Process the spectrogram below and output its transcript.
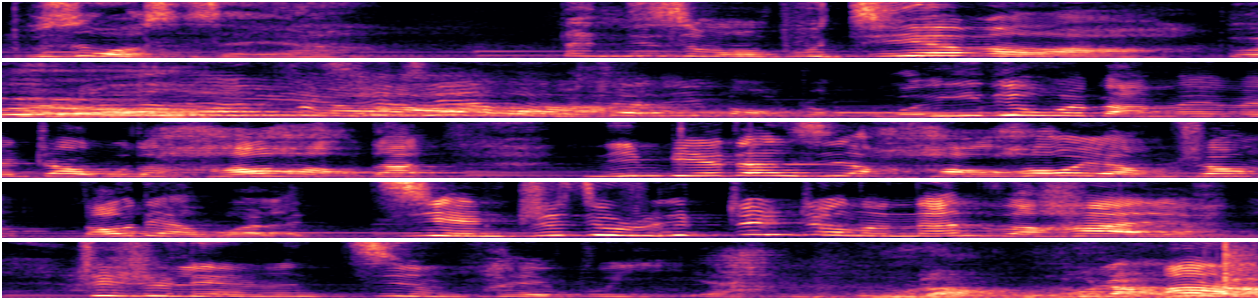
不是我是谁呀、啊？那你怎么不结巴了？对啊。不结巴，我向你保证，我一定会把妹妹照顾的好好的。您别担心，好好养伤，早点回来，简直就是个真正的男子汉呀！真是令人敬佩不已呀！鼓掌，鼓掌！啊，对。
